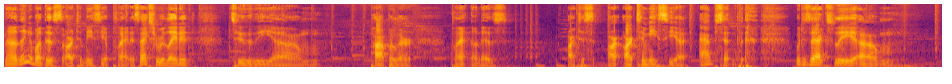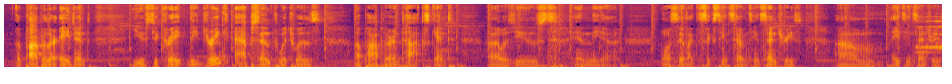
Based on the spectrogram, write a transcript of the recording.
Now, the thing about this Artemisia plant, it's actually related to the um, popular plant known as Artis- Artemisia absinthe, which is actually um, the popular agent used to create the drink absinthe, which was a popular intoxicant uh, that was used in the, uh, I want to say like the 16th, 17th centuries um, 18th centuries.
